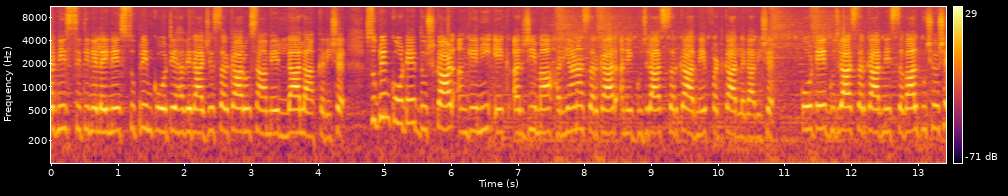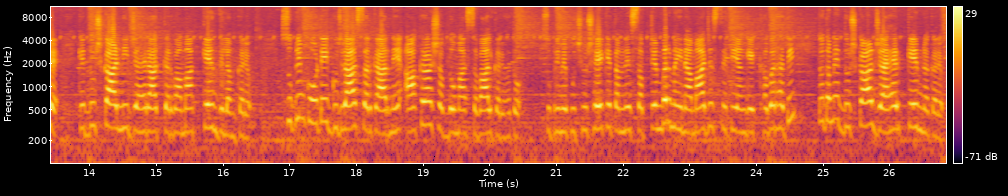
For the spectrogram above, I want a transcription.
ની સ્થિતિને લઈને સુપ્રીમ કોર્ટે હવે રાજ્ય સરકારો સામે લાલ આંખ કરી છે. સુપ્રીમ કોર્ટે દુષ્કાળ અંગેની એક અરજીમાં હરિયાણા સરકાર અને ગુજરાત સરકારને ફટકાર લગાવી છે. કોર્ટે ગુજરાત સરકારને સવાલ પૂછ્યો છે કે દુષ્કાળની જાહેરાત કરવામાં કેમ વિલંબ કર્યો? સુપ્રીમ કોર્ટે ગુજરાત સરકારને આકરા શબ્દોમાં સવાલ કર્યો હતો. સુપ્રીમે પૂછ્યું છે કે તમને સપ્ટેમ્બર મહિનામાં જ સ્થિતિ અંગે ખબર હતી? તો તમે દુષ્કાળ જાહેર કેમ ન કર્યો?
